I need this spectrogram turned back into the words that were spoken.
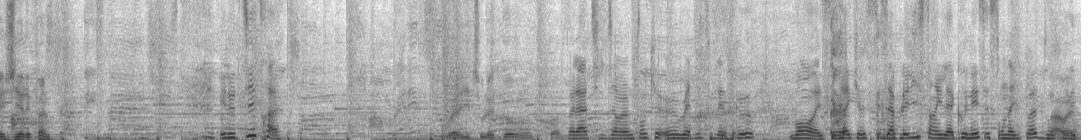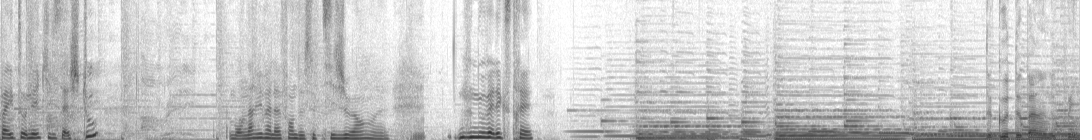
KJLFM. Et le titre Ready to let go. Hein, Quoi. Voilà, tu le dis en même temps que euh, Ready to let go. bon, euh, c'est vrai que c'est sa playlist, hein, il la connaît, c'est son iPod, donc ah on n'est pas étonné qu'il sache tout. Bon, on arrive à la fin de ce petit jeu. Hein, euh, mm. Nouvel extrait. The Good, The Bad and The Queen.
